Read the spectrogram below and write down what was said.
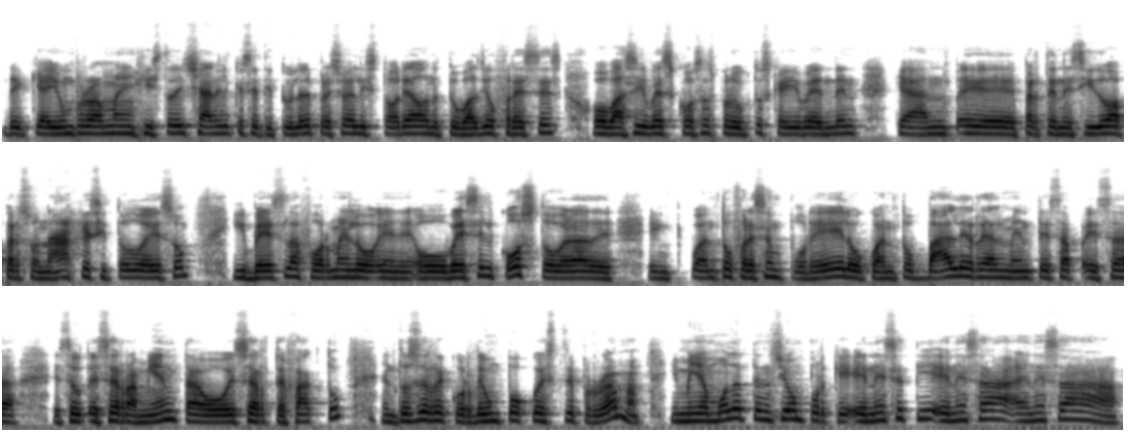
de que hay un programa en History Channel que se titula El precio de la historia, donde tú vas y ofreces o vas y ves cosas, productos que ahí venden que han eh, pertenecido a personajes y todo eso, y ves la forma en lo, o ves el costo, ¿verdad? De en cuánto ofrecen por él o cuánto vale realmente esa, esa, esa, esa herramienta o ese artefacto. Entonces recordé un poco este programa y me llamó la atención porque en, ese, en, esa, en esa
